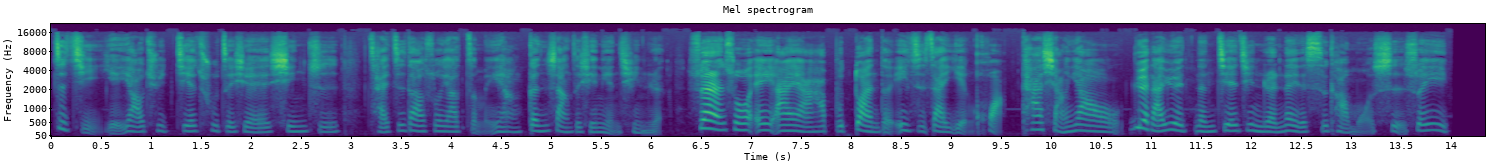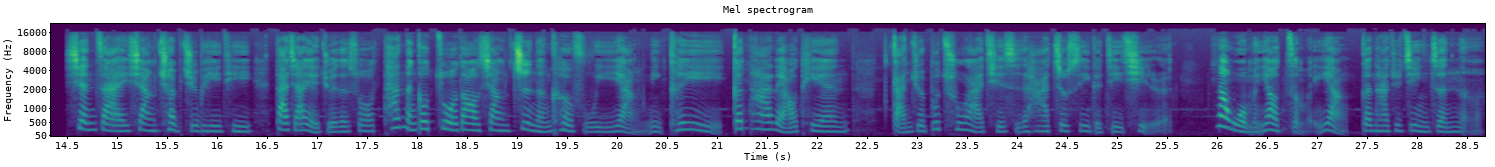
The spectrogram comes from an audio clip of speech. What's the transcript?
自己也要去接触这些新知，才知道说要怎么样跟上这些年轻人。虽然说 AI 啊，它不断的一直在演化，它想要越来越能接近人类的思考模式，所以现在像 ChatGPT，大家也觉得说它能够做到像智能客服一样，你可以跟他聊天。感觉不出来，其实它就是一个机器人。那我们要怎么样跟它去竞争呢？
